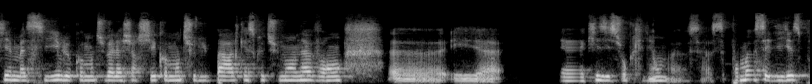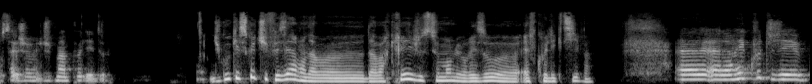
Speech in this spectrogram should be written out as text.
qui est ma cible, comment tu vas la chercher, comment tu lui parles, qu'est-ce que tu mets en avant euh, et, euh, acquisition client. Bah, ça, pour moi, c'est lié, c'est pour ça que je, je, mets un peu les deux. Du coup, qu'est-ce que tu faisais avant d'avoir créé justement le réseau euh, F Collective? Euh, alors écoute, j'ai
